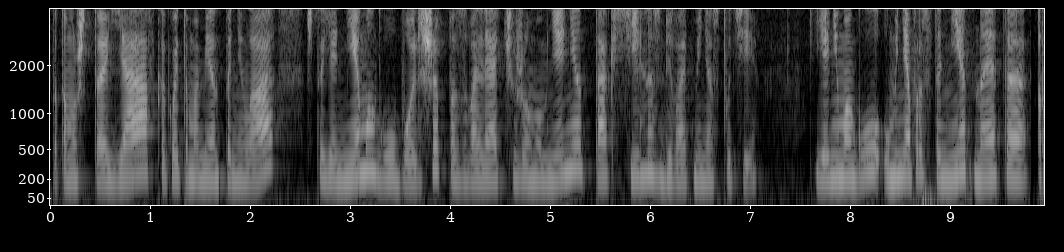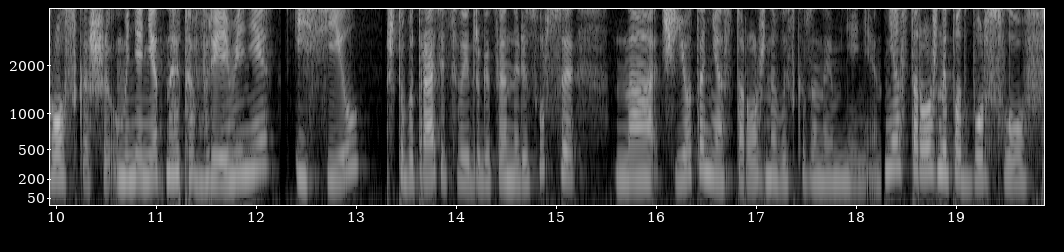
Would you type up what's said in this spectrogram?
потому что я в какой-то момент поняла, что я не могу больше позволять чужому мнению так сильно сбивать меня с пути. Я не могу, у меня просто нет на это роскоши, у меня нет на это времени и сил, чтобы тратить свои драгоценные ресурсы на чье-то неосторожно высказанное мнение. Неосторожный подбор слов,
